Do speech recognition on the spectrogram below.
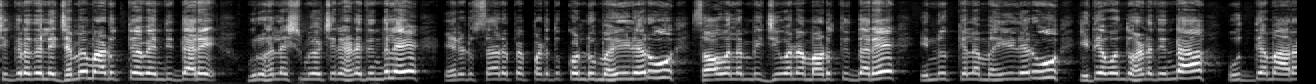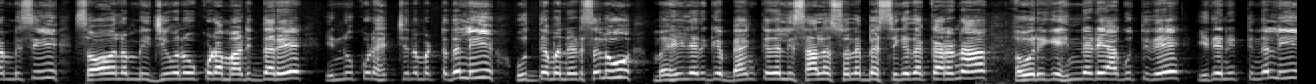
ಶೀಘ್ರದಲ್ಲೇ ಜಮೆ ಮಾಡುತ್ತೇವೆ ಎಂದಿದ್ದಾರೆ. ಗೃಹಲಕ್ಷ್ಮಿ ಯೋಜನೆ ಹಣದಿಂದಲೇ ಎರಡು ಸಾವಿರ ರೂಪಾಯಿ ಪಡೆದುಕೊಂಡು ಮಹಿಳೆಯರು ಸ್ವಾವಲಂಬಿ ಜೀವನ ಮಾಡುತ್ತಿದ್ದಾರೆ. ಇನ್ನು ಕೆಲ ಮಹಿಳೆಯರು ಇದೇ ಒಂದು ಹಣದಿಂದ ಉದ್ಯಮ ಆರಂಭಿಸಿ ಸ್ವಾವಲಂಬಿ ಜೀವನವೂ ಕೂಡ ಮಾಡಿದ್ದಾರೆ. ಇನ್ನೂ ಕೂಡ ಹೆಚ್ಚಿನ ಮಟ್ಟದಲ್ಲಿ ಉದ್ಯಮ ನಡೆಸಲು ಮಹಿಳೆಯರಿಗೆ ಬ್ಯಾಂಕಿನಲ್ಲಿ ಸಾಲ ಸೌಲಭ್ಯ ಸಿಗದ ಕಾರಣ ಅವರಿಗೆ ಹಿನ್ನಡೆ ಆಗುತ್ತಿದೆ ಇದೇ ನಿಟ್ಟಿನಲ್ಲಿ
